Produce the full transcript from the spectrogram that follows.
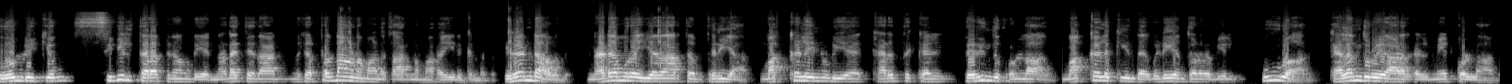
தோல்விக்கும் சிவில் தரப்பினருடைய நடத்தை தான் மிக பிரதானமான காரணமாக இருக்கின்றது. இரண்டாவது நடைமுறை யதார்த்தம் தெரியாது. மக்களினுடைய கருத்துக்கள் தெரிந்து கொள்ளாது. மக்களுக்கு இந்த விடயம் தொடர்பில் கூறாது. கலந்துரையாடல்கள் மேற்கொள்ளாது.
